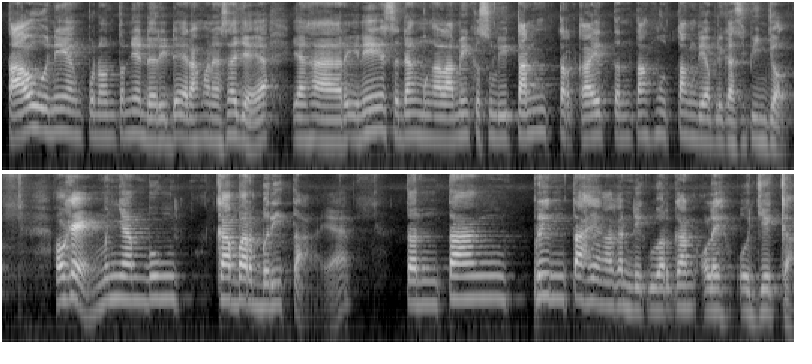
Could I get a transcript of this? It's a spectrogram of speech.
tahu ini yang penontonnya dari daerah mana saja ya. Yang hari ini sedang mengalami kesulitan terkait tentang hutang di aplikasi pinjol. Oke menyambung kabar berita ya. Tentang perintah yang akan dikeluarkan oleh OJK.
